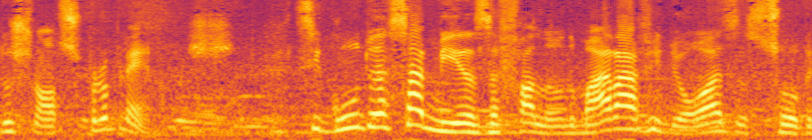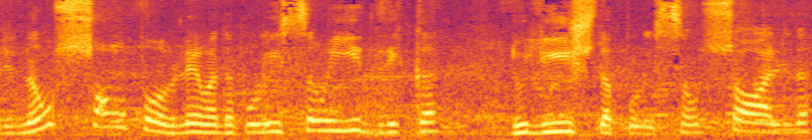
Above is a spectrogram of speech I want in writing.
dos nossos problemas. Segundo, essa mesa falando maravilhosa sobre não só o problema da poluição hídrica, do lixo, da poluição sólida,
